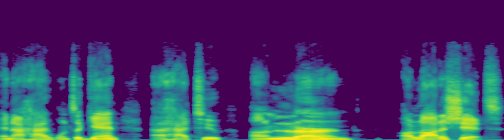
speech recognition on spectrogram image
And I had once again, I had to unlearn a lot of shit.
